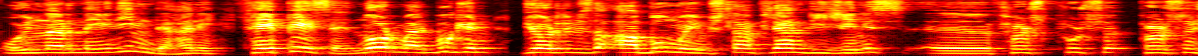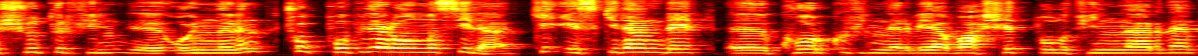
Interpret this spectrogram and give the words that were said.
oyunların ne diyeyim de hani FPS normal bugün gördüğümüzde Aa, bu muymuş lan falan diyeceğiniz e, first person shooter film e, oyunların çok popüler olmasıyla ki eskiden de e, korku filmleri veya vahşet dolu filmlerden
